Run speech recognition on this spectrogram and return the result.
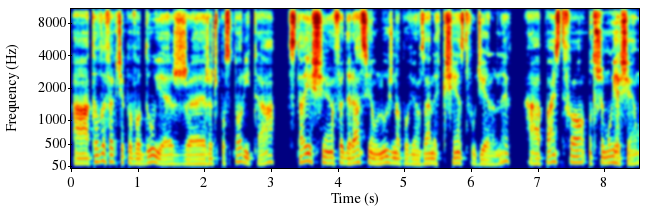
a to w efekcie powoduje, że Rzeczpospolita staje się federacją luźno powiązanych księstw udzielnych, a państwo utrzymuje się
